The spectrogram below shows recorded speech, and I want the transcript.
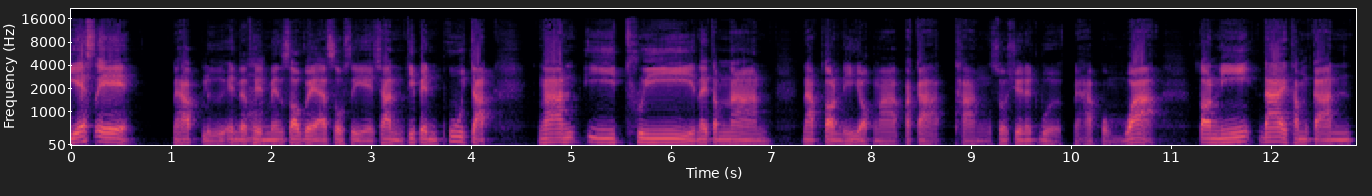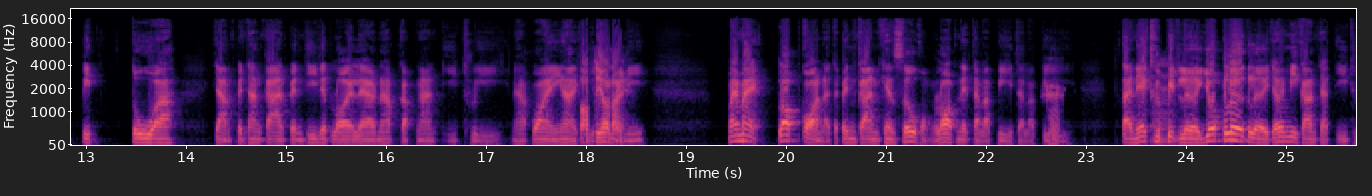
ESA นะครับ หรือ Entertainment Software Association ที่เป็นผู้จัดงาน E3 ในตำนานนะครับ ตอนนี้ออกมาประกาศทาง Social Network นะครับผมว่าตอนนี้ได้ทำการปิด ตัวอย่างเป็นทางการเป็นที่เรียบร้อยแล้วนะครับ กับงาน E3 นะครับว่าง่ายๆรอบที่เท่าไหร่ต่ปนี้ ไม่ไม่รอบก่อนอาจจะเป็นการ cancel ของรอบในแต่ละปีแต่ละปีครับแต่เนี้ยคือปิดเลยยกเลิกเลย จะไม่มีการจัด E3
